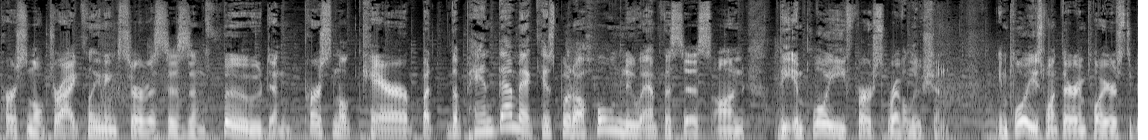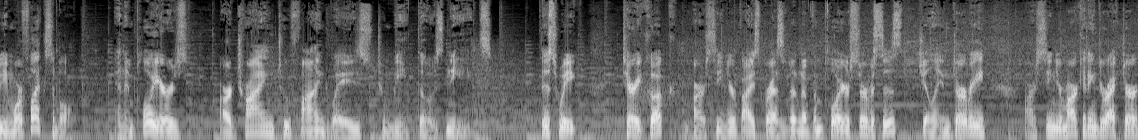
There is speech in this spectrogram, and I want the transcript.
personal dry cleaning services and food and personal care. But the pandemic has put a whole new emphasis on the employee first revolution. Employees want their employers to be more flexible, and employers are trying to find ways to meet those needs. This week, Terry Cook, our Senior Vice President of Employer Services, Jillian Derby, our Senior Marketing Director,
